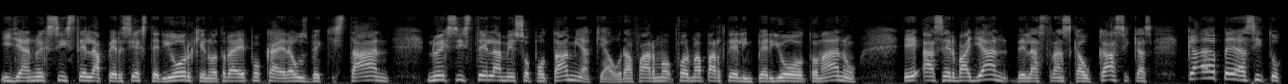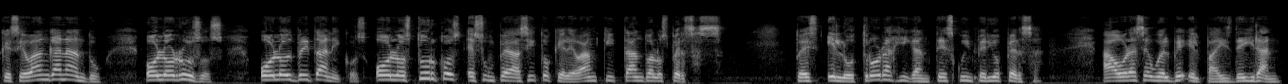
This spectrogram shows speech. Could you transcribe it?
y ya no existe la Persia exterior, que en otra época era Uzbekistán, no existe la Mesopotamia, que ahora forma, parte del Imperio Otomano, eh, Azerbaiyán, de las transcaucásicas, cada pedacito que se van ganando, o los rusos, o los británicos, o los turcos, es un pedacito que le van quitando a los persas. Entonces, el otrora gigantesco imperio persa ahora se vuelve el país de Irán.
